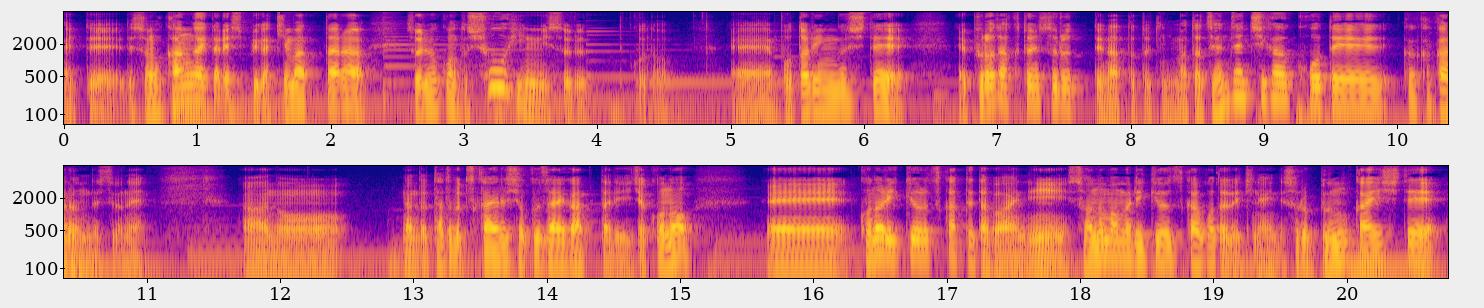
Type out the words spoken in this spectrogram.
えて、で、その考えたレシピが決まったら、それを今度商品にするってこと、えー、ボトリングして、えプロダクトにするってなった時にまた全然違う工程がかかるんですよね。あのなんだ、例えば使える食材があったり、じゃあこの、えー、このリキュール使ってた場合に、そのままリキュール使うことはできないんで、それを分解して、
